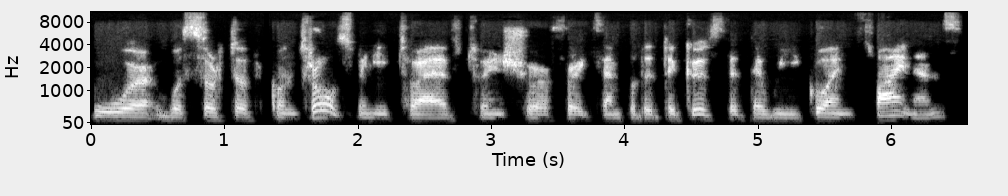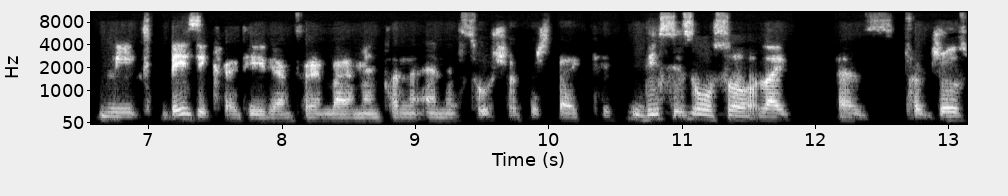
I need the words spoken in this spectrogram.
or what sort of controls we need to have to ensure, for example, that the goods that, that we go and finance meet basic criteria for environmental and a social perspective. This is also like as for Joe's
